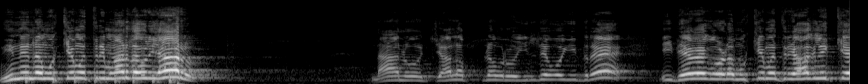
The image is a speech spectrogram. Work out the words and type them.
ನಿನ್ನನ್ನು ಮುಖ್ಯಮಂತ್ರಿ ಮಾಡಿದವರು ಯಾರು? ನಾನು ಜಾಲಪ್ನವರು ಇಲ್ಲದೆ ಹೋಗಿದ್ರೆ ಈ ದೇವೇಗೌಡ ಮುಖ್ಯಮಂತ್ರಿ ಆಗಲಿಕ್ಕೆ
